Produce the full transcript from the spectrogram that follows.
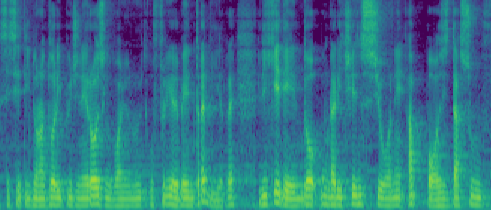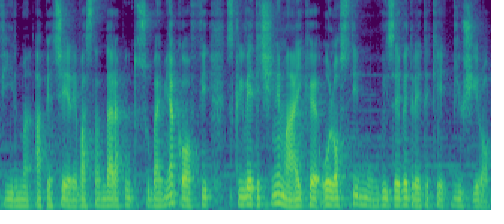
se siete i donatori più generosi che vogliono offrire ben tre birre, richiedendo una recensione apposita su un film a piacere. Basta andare appunto su Buy Me a Coffee, scrivete Cinemike o Lost in Movies e vedrete che vi uscirò.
